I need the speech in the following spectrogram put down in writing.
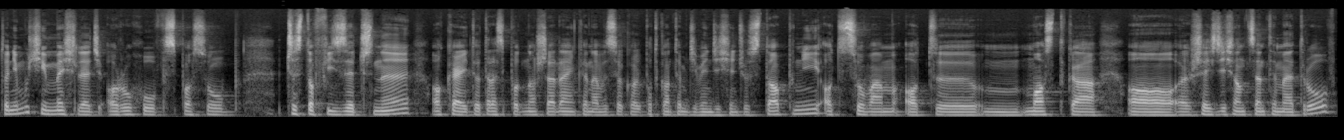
to nie musi myśleć o ruchu w sposób czysto fizyczny, ok, to teraz podnoszę rękę na wysoko pod kątem 90 stopni, odsuwam od y, mostka o 60 centymetrów,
